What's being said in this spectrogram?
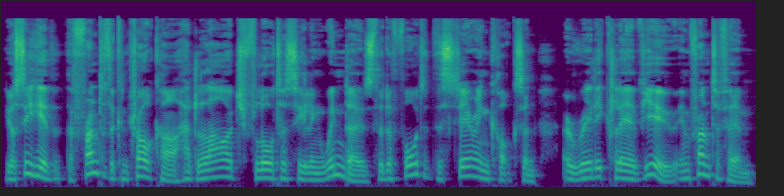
You'll see here that the front of the control car had large floor to ceiling windows that afforded the steering coxswain a really clear view in front of him.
